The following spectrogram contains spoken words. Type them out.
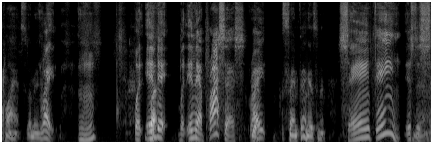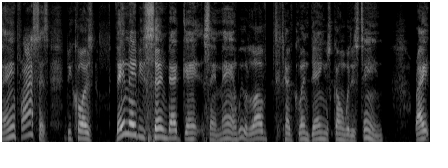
clients. I mean, Right. hmm But in But- that but in that process, Yeah. right? same thing, isn't it? Same thing. It's the Yeah. same process because they may be sitting back saying, "Man, we would love to have Glenn Daniels come with his team," right?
